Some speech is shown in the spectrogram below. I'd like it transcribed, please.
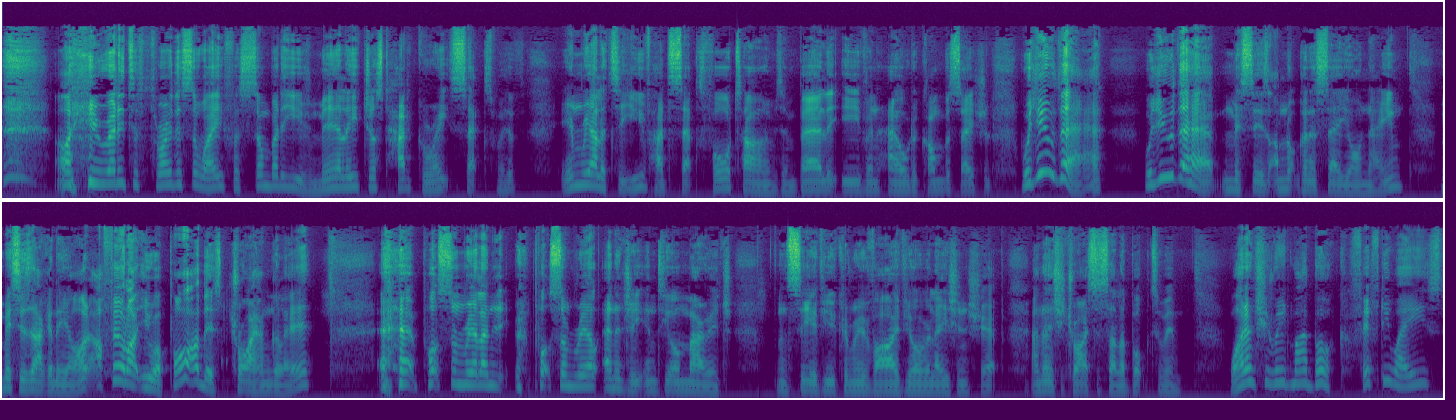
Are you ready to throw this away for somebody you've merely just had great sex with? In reality, you've had sex four times and barely even held a conversation. Were you there? Were you there, Mrs. I'm not going to say your name, Mrs. Agony Aunt? I feel like you were part of this triangle here. put some real energy, put some real energy into your marriage, and see if you can revive your relationship. And then she tries to sell a book to him. Why don't you read my book, Fifty Ways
